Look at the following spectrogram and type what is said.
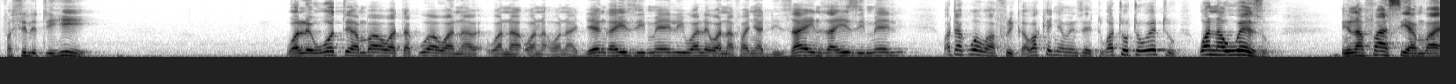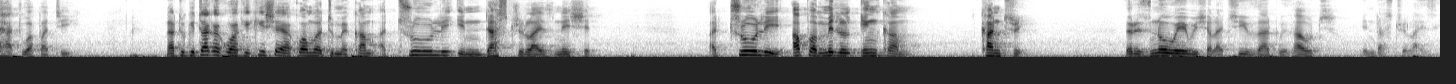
facility hii, wale wote ambao watakuwa wana, wana, wana, wanajenga hizi meli, wale wanafanya design za hizi meli watakuwa Waafrika, Wakenya wenzetu, watoto wetu wana uwezo. Ni nafasi ambayo hatuwapatii, na tukitaka kuhakikisha ya kwamba tumecome a truly industrialized nation, a truly upper middle income country, there is no way we shall achieve that without industrializing.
